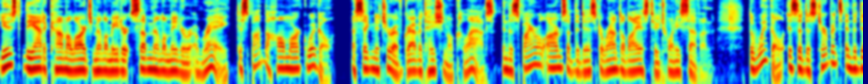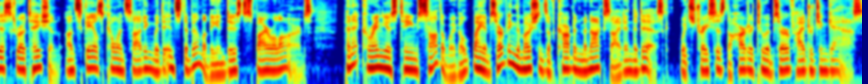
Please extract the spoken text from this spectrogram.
used the Atacama Large Millimeter Submillimeter Array to spot the hallmark wiggle, a signature of gravitational collapse in the spiral arms of the disk around Elias 227. The wiggle is a disturbance in the disk's rotation on scales coinciding with the instability induced spiral arms. Paneque Carreño's team saw the wiggle by observing the motions of carbon monoxide in the disk, which traces the harder to observe hydrogen gas.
